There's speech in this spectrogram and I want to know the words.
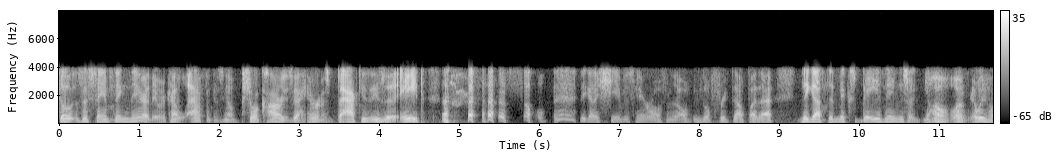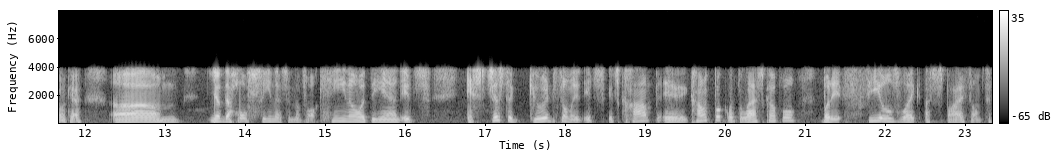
so it's the same thing there. They were kind of laughing because you know Sean Connery's got hair on his back. He's, he's an ape, so they got to shave his hair off, and they're all, he's all freaked out by that. They got the mixed bathing. He's like, oh, really? Okay. Um, you know, the whole scene that's in the volcano at the end. It's it's just a good film. It, it's it's comp a comic book like the last couple, but it feels like a spy film. So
